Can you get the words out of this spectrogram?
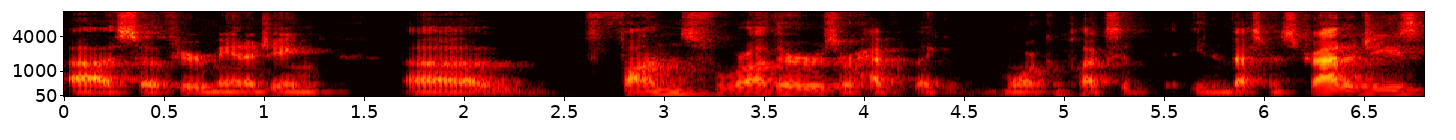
Uh, so if you're managing uh, funds for others or have like more complex investment strategies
